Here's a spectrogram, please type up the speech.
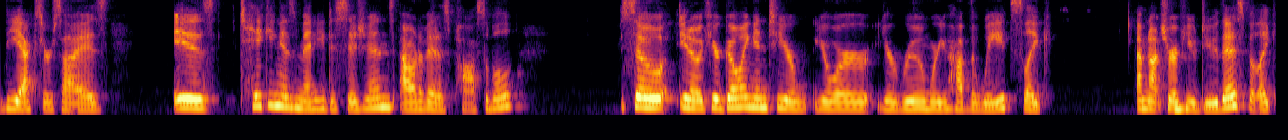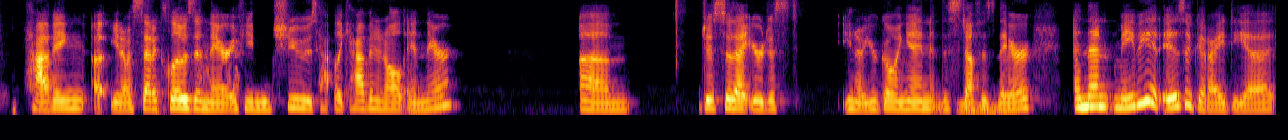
the exercise is taking as many decisions out of it as possible so you know if you're going into your your your room where you have the weights like i'm not sure if you do this but like having a, you know a set of clothes in there if you need shoes ha- like having it all in there um just so that you're just you know you're going in the stuff mm-hmm. is there and then maybe it is a good idea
